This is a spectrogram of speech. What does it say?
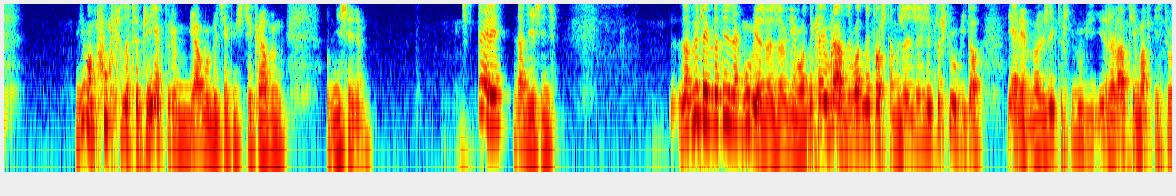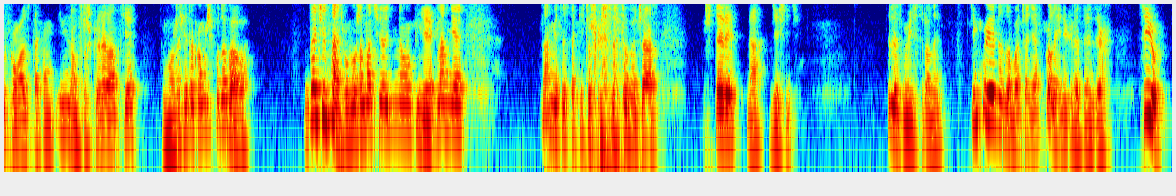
nie mam punktu zaczepienia, który miałby być jakimś ciekawym odniesieniem. 4 na 10. Zazwyczaj w recenzjach mówię, że, że nie wiem, ładne krajobrazy, ładne coś tam, że, że jeżeli ktoś lubi, to nie wiem, no jeżeli ktoś lubi relację matki z córką, ale taką inną troszkę relację, to może się to komuś podobało. Dajcie znać, bo może macie inną opinię. Jak dla mnie, dla mnie to jest taki troszkę stracony czas. 4 na 10. Tyle z mojej strony. Dziękuję, do zobaczenia w kolejnych recenzjach. See you!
